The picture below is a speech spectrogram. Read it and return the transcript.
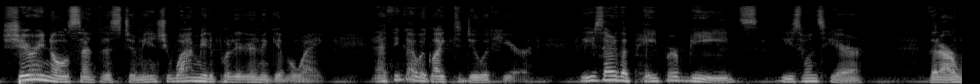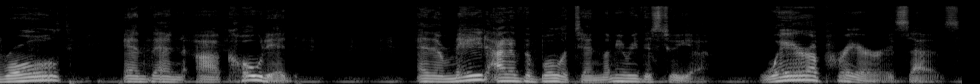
Sherry Knowles sent this to me, and she wanted me to put it in a giveaway. And I think I would like to do it here. These are the paper beads, these ones here, that are rolled and then uh, coated. And they're made out of the bulletin. Let me read this to you. Wear a prayer, it says.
